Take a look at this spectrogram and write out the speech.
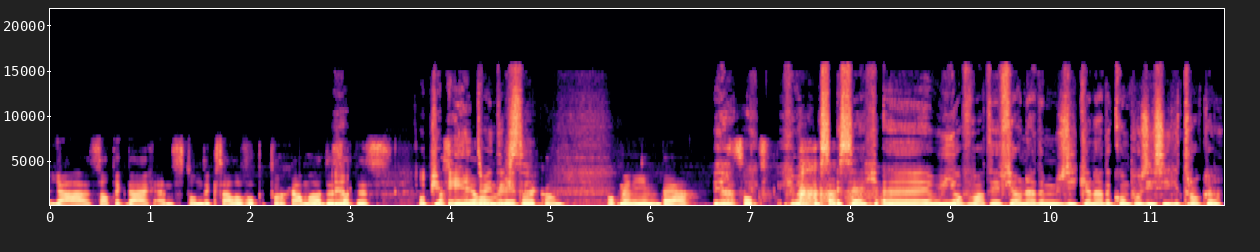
ja, zat ik daar en stond ik zelf op het programma. Dus Ja. dat is, Op je dat is heel 21ste. onwezenlijk. Om, op mijn één, ja, Ja, zot. geweldig. Zeg, eh, wie of wat heeft jou naar de muziek en naar de compositie getrokken?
